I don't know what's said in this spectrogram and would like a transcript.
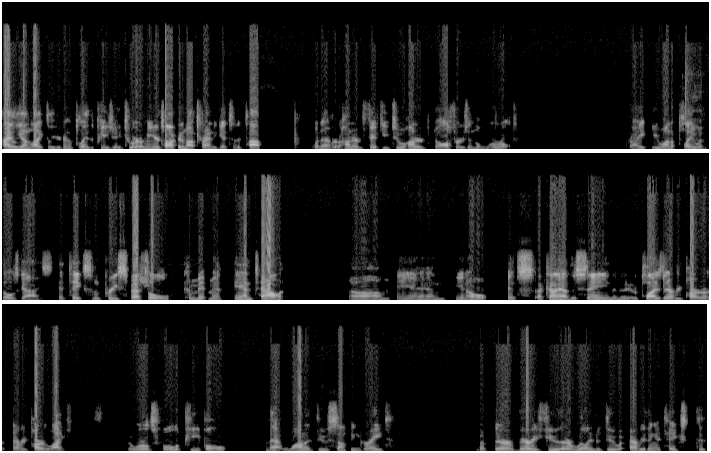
highly unlikely you're going to play the PGA Tour. I mean, you're talking about trying to get to the top, whatever, 150, 200 golfers in the world, right? You want to play with those guys. It takes some pretty special commitment and talent. Um, and, you know, it's I kind of have the saying, and it applies to every part of every part of life. The world's full of people that want to do something great, but there are very few that are willing to do everything it takes to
